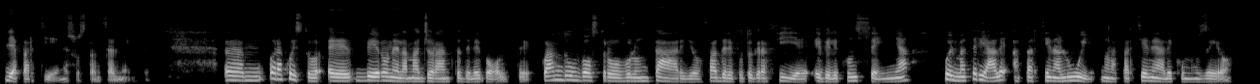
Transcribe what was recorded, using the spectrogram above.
gli appartiene sostanzialmente. Um, ora questo è vero nella maggioranza delle volte. Quando un vostro volontario fa delle fotografie e ve le consegna, quel materiale appartiene a lui, non appartiene all'ecomuseo.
